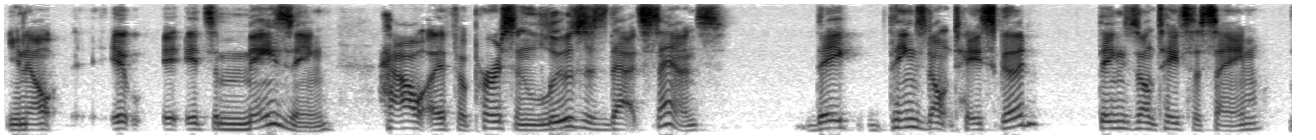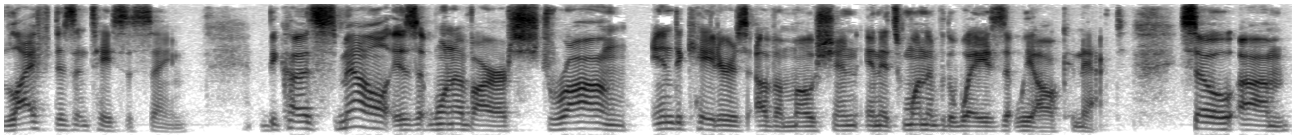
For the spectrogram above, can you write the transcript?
You know, it, it it's amazing how if a person loses that sense, they things don't taste good, things don't taste the same, life doesn't taste the same. Because smell is one of our strong indicators of emotion, and it's one of the ways that we all connect. So, um,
